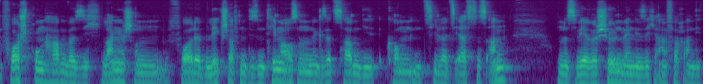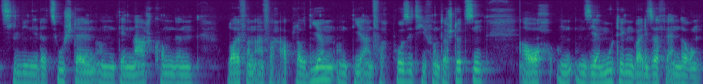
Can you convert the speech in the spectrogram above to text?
Vorsprung haben, weil sie sich lange schon vor der Belegschaft mit diesem Thema auseinandergesetzt haben, die kommen im Ziel als erstes an. Und es wäre schön, wenn die sich einfach an die Ziellinie dazustellen und den nachkommenden Läufern einfach applaudieren und die einfach positiv unterstützen, auch und, und sie ermutigen bei dieser Veränderung.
